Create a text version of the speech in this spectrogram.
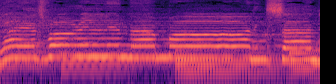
Lions roaring in the morning sun,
